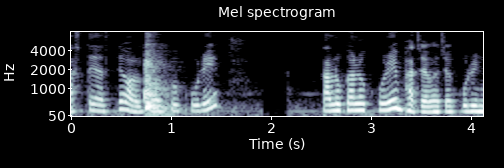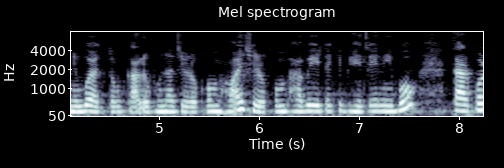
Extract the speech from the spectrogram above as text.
আস্তে আস্তে অল্প অল্প করে, কালো কালো করে ভাজা ভাজা করে নিব। একদম কালো ভুনা যেরকম হয় সেরকমভাবে এটাকে ভেজে নিব। তারপর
